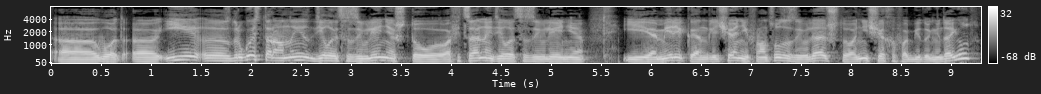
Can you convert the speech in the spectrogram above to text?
Э, вот. И, с другой стороны, делается заявление, что официально делается заявление, и Америка, и англичане, и французы заявляют, что они чехов обиду не дают,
